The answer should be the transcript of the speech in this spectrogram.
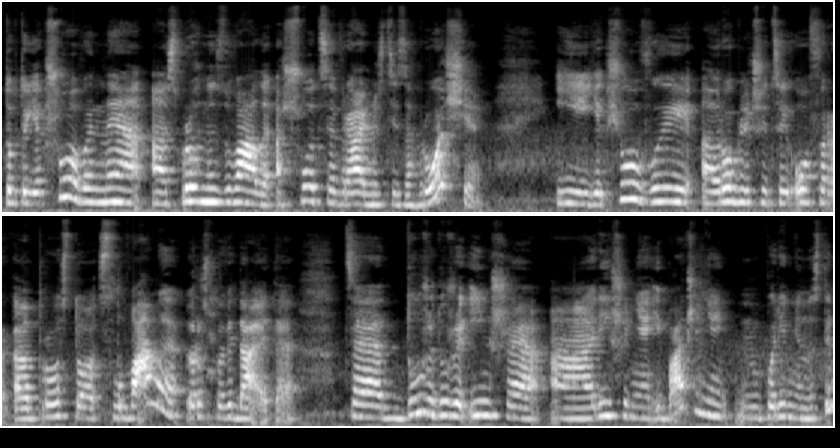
Тобто, якщо ви не спрогнозували, а що це в реальності за гроші, і якщо ви, роблячи цей офер, просто словами розповідаєте, це дуже дуже інше рішення і бачення порівняно з тим,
